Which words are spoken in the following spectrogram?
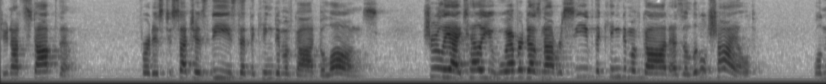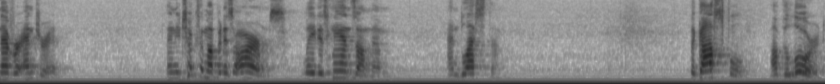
Do not stop them for it is to such as these that the kingdom of God belongs. Truly I tell you, whoever does not receive the kingdom of God as a little child will never enter it. And he took them up in his arms, laid his hands on them, and blessed them. The gospel of the Lord.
